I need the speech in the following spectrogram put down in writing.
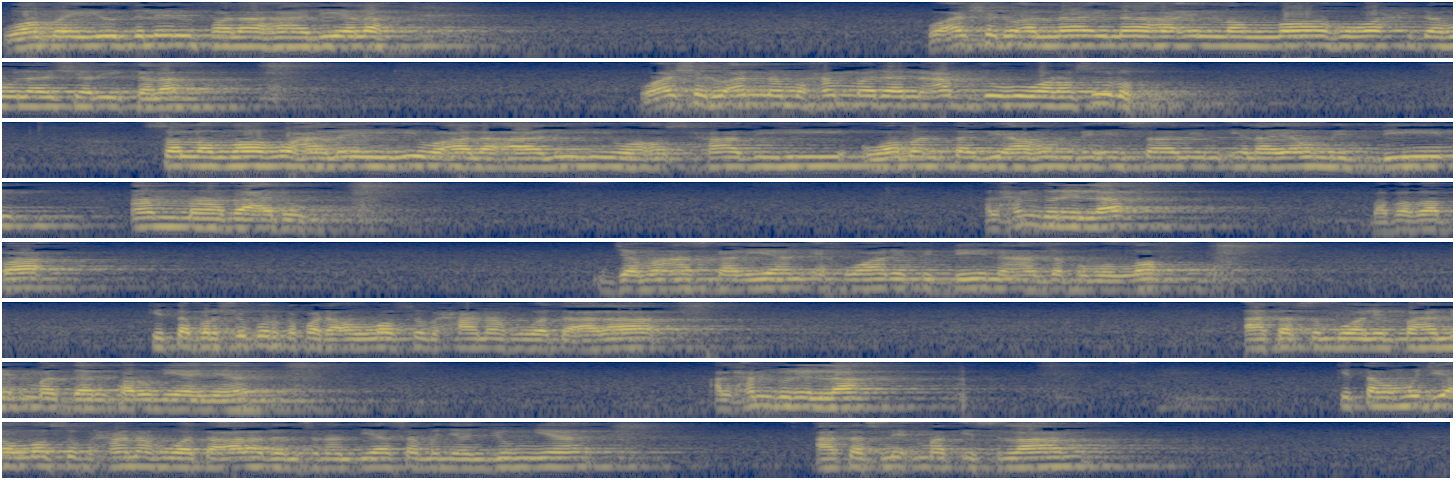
ومن يذلل فلا هادي له. وأشهد أن لا إله إلا الله وحده لا شريك له. وأشهد أن محمدا عبده ورسوله. صلى الله عليه وعلى آله وأصحابه ومن تبعهم بإحسان إلى يوم الدين. أما بعد. Alhamdulillah Bapak-bapak jamaah sekalian, ikhwani fid din, azakumullah. Kita bersyukur kepada Allah Subhanahu wa taala atas semua limpahan nikmat dan karunia-Nya. Alhamdulillah kita memuji Allah Subhanahu wa taala dan senantiasa menyanjungnya atas nikmat Islam,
